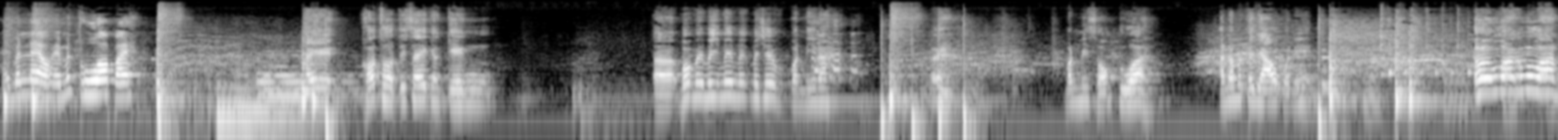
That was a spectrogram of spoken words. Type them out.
ให้มันแล้ว ให้มันทัวไป ไอ้ขอโทษที่ใส่กางเกงเอ่อบ่ไม่ไม่ไม่ไม่ไม่ใช่วันนี้นะเอ้ยมันมีสองตัว อันนั้นมันจะยาวกว่านี้ เออเมื่อวานก็เมื่อวาน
